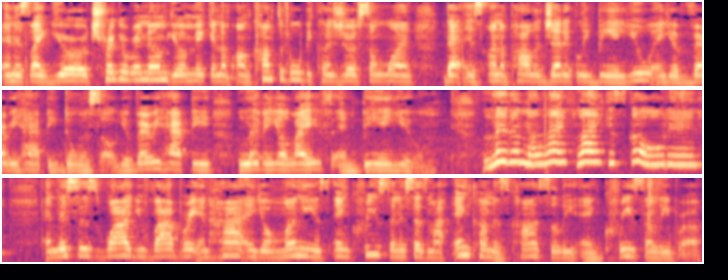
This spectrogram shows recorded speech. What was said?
And it's like you're triggering them. You're making them uncomfortable because you're someone that is unapologetically being you. And you're very happy doing so. You're very happy living your life and being you. Living my life like it's golden. And this is why you vibrating high and your money is increasing. It says my income is constantly increasing, Libra.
